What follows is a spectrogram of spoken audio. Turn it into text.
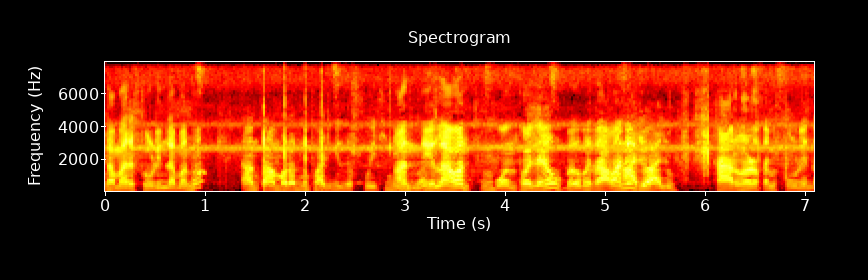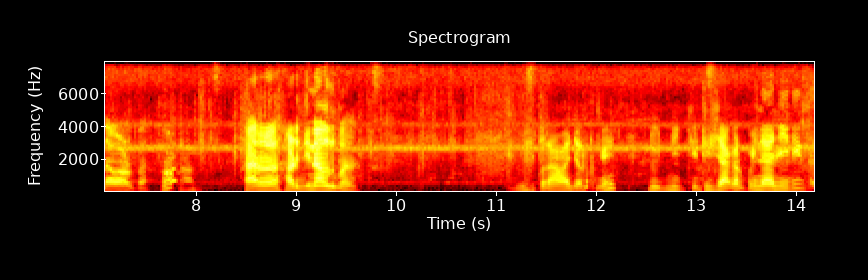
તમારે છોડીને લાવવાનું હો. આમ તા મરદનું ફાડી ગયું કોઈ થી આ નહીં ને લાવો ને. પોનસો લેવું? ભાઈ ભાઈ રાવાની આજો આલુ. સારું હેડો તમે છોડીને લાવવાનું તા, હારો હડજી ના આવતું પાછા દૂધ ભરાવા જો કે દૂધની ચીઠી સાકર પહેલા લીધી છે.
